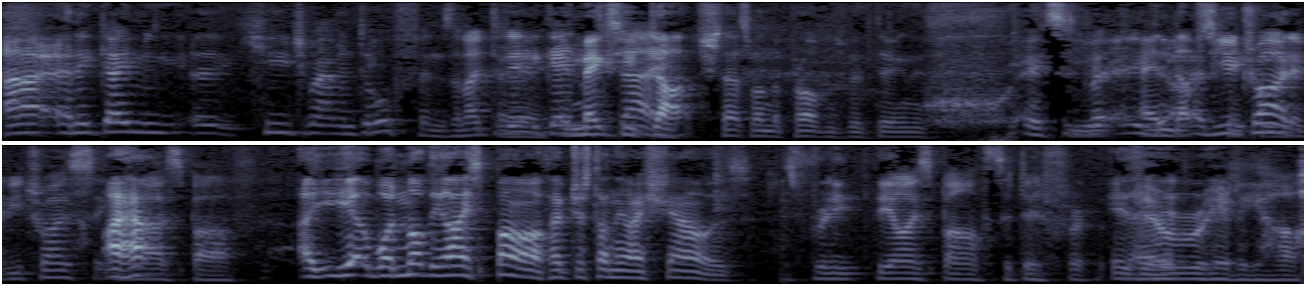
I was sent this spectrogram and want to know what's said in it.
And, I, and it gave me a huge amount of endorphins, and I did Yeah. it again. It makes you. Dutch. That's one of the problems with doing this. It's, You but- end up have you tried it? Have you tried sitting I in the ice bath? Uh, yeah, well, not the ice bath. I've just done the ice showers. It's really the ice baths are different. Is They're it? really hard.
